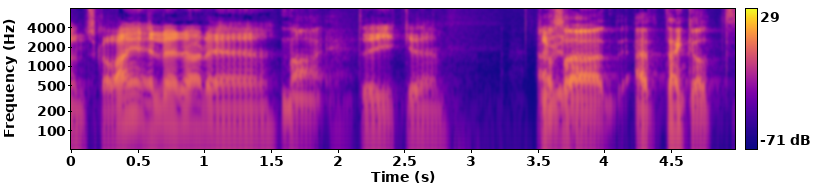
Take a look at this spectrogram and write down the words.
ønska deg, eller er det Nei. Det gikk Altså, jeg tenker at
